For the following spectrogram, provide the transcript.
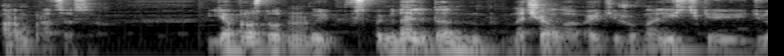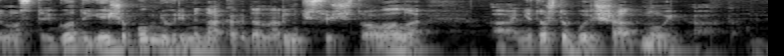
ARM-процессорах. Я просто, вот мы вспоминали, да, начало IT-журналистики, 90-е годы. Я еще помню времена, когда на рынке существовало а, не то, что больше одной, а там,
